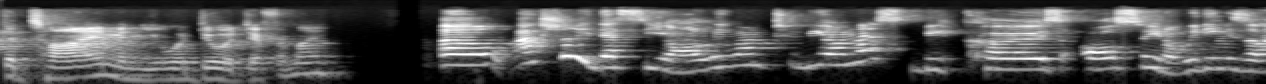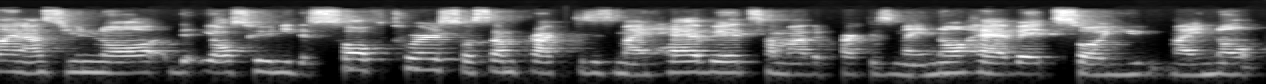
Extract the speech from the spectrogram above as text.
the time and you would do it differently? Oh, actually, that's the only one to be honest, because also, you know, with Invisalign, as you know, also you need a software. So some practices might have it, some other practices might not have it. So you might not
